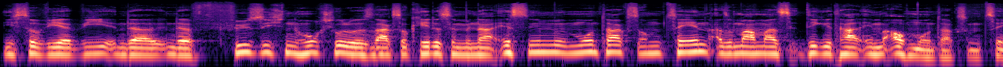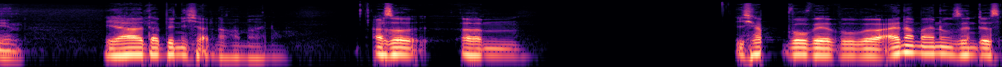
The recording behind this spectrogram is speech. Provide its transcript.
nicht so wie, wie in der in der physischen Hochschule, wo du mhm. sagst, okay, das Seminar ist montags um 10, also machen wir es digital eben auch montags um 10. Ja, da bin ich anderer Meinung. Also ähm, ich habe, wo wir, wo wir einer Meinung sind, ist,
